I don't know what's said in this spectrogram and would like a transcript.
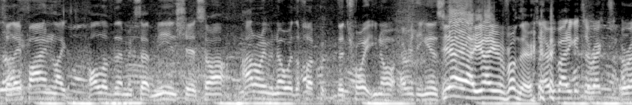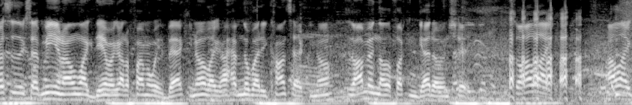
So they find like all of them except me and shit. So I, I don't even know where the fuck Detroit, you know, everything is. Yeah, yeah, you're not even from there. So everybody gets arrest- arrested except me, and I'm like, damn, I gotta find my way back, you know? Like, I have nobody to contact, you know? Because I'm in the fucking ghetto and shit. So I like, I like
